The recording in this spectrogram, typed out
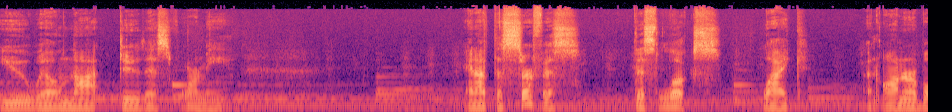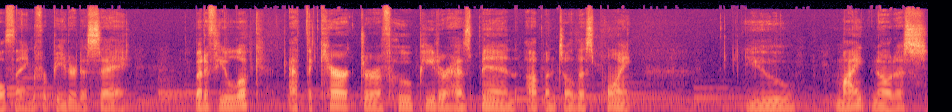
You will not do this for me. And at the surface, this looks like an honorable thing for Peter to say. But if you look at the character of who Peter has been up until this point, you might notice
